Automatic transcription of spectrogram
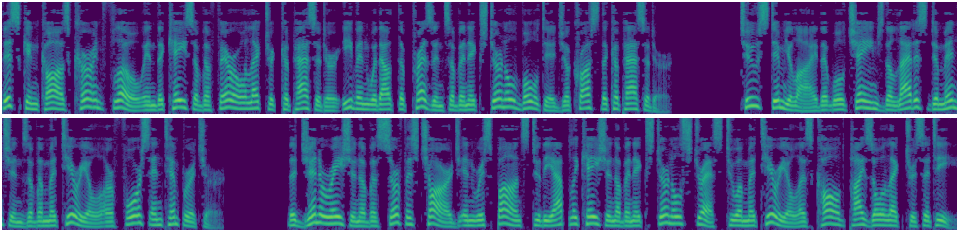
This can cause current flow in the case of a ferroelectric capacitor even without the presence of an external voltage across the capacitor. Two stimuli that will change the lattice dimensions of a material are force and temperature. The generation of a surface charge in response to the application of an external stress to a material is called piezoelectricity.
